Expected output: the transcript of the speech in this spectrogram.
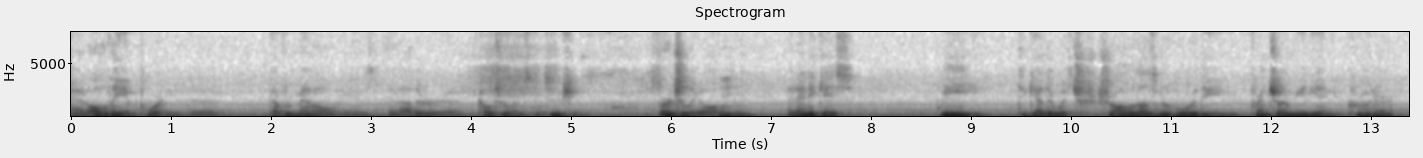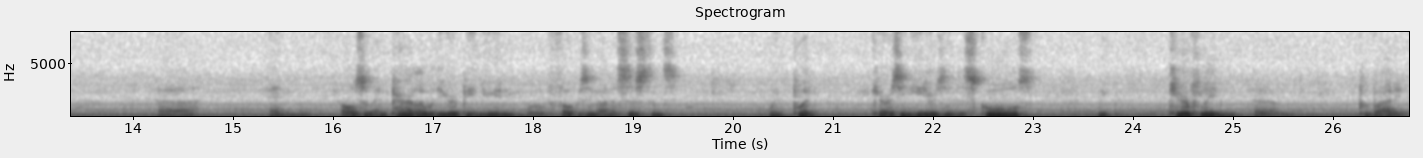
had all the important uh, governmental and- and other uh, cultural institutions, virtually all of them. In any case, we, together with Charles Aznavour, the French-Armenian crooner, uh, and also in parallel with the European Union, were focusing on assistance. We put kerosene heaters into schools. We carefully um, provided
